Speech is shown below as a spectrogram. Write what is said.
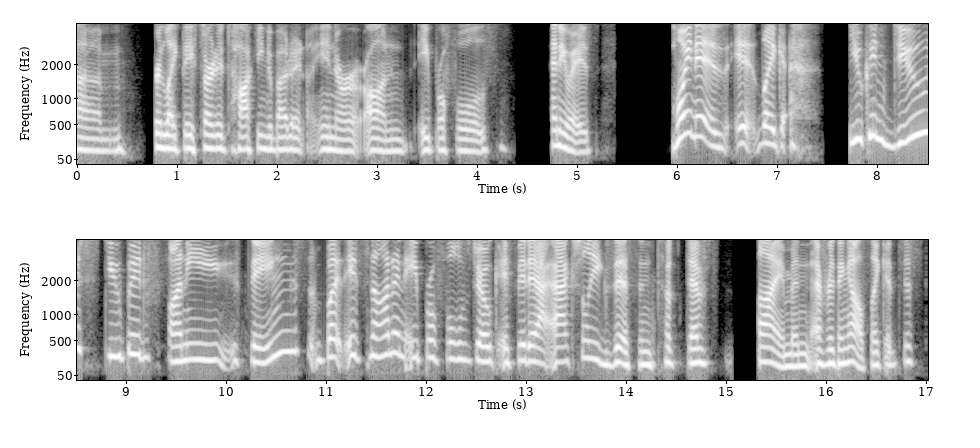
um or like they started talking about it in or on april fools. Anyways point is it like you can do stupid, funny things, but it's not an April Fool's joke if it actually exists and took dev's time and everything else. Like it just,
